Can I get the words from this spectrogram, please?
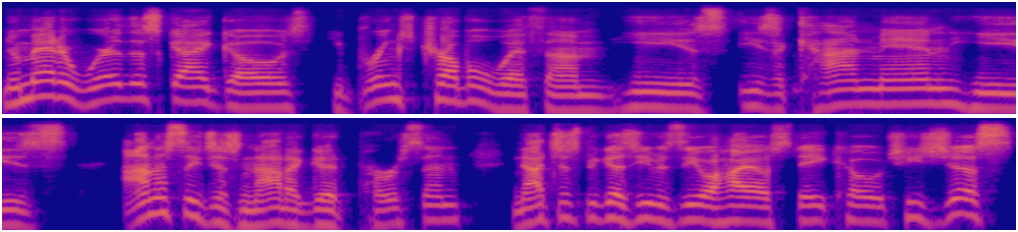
no matter where this guy goes, he brings trouble with him. He's he's a con man. He's honestly just not a good person. Not just because he was the Ohio State coach. He's just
